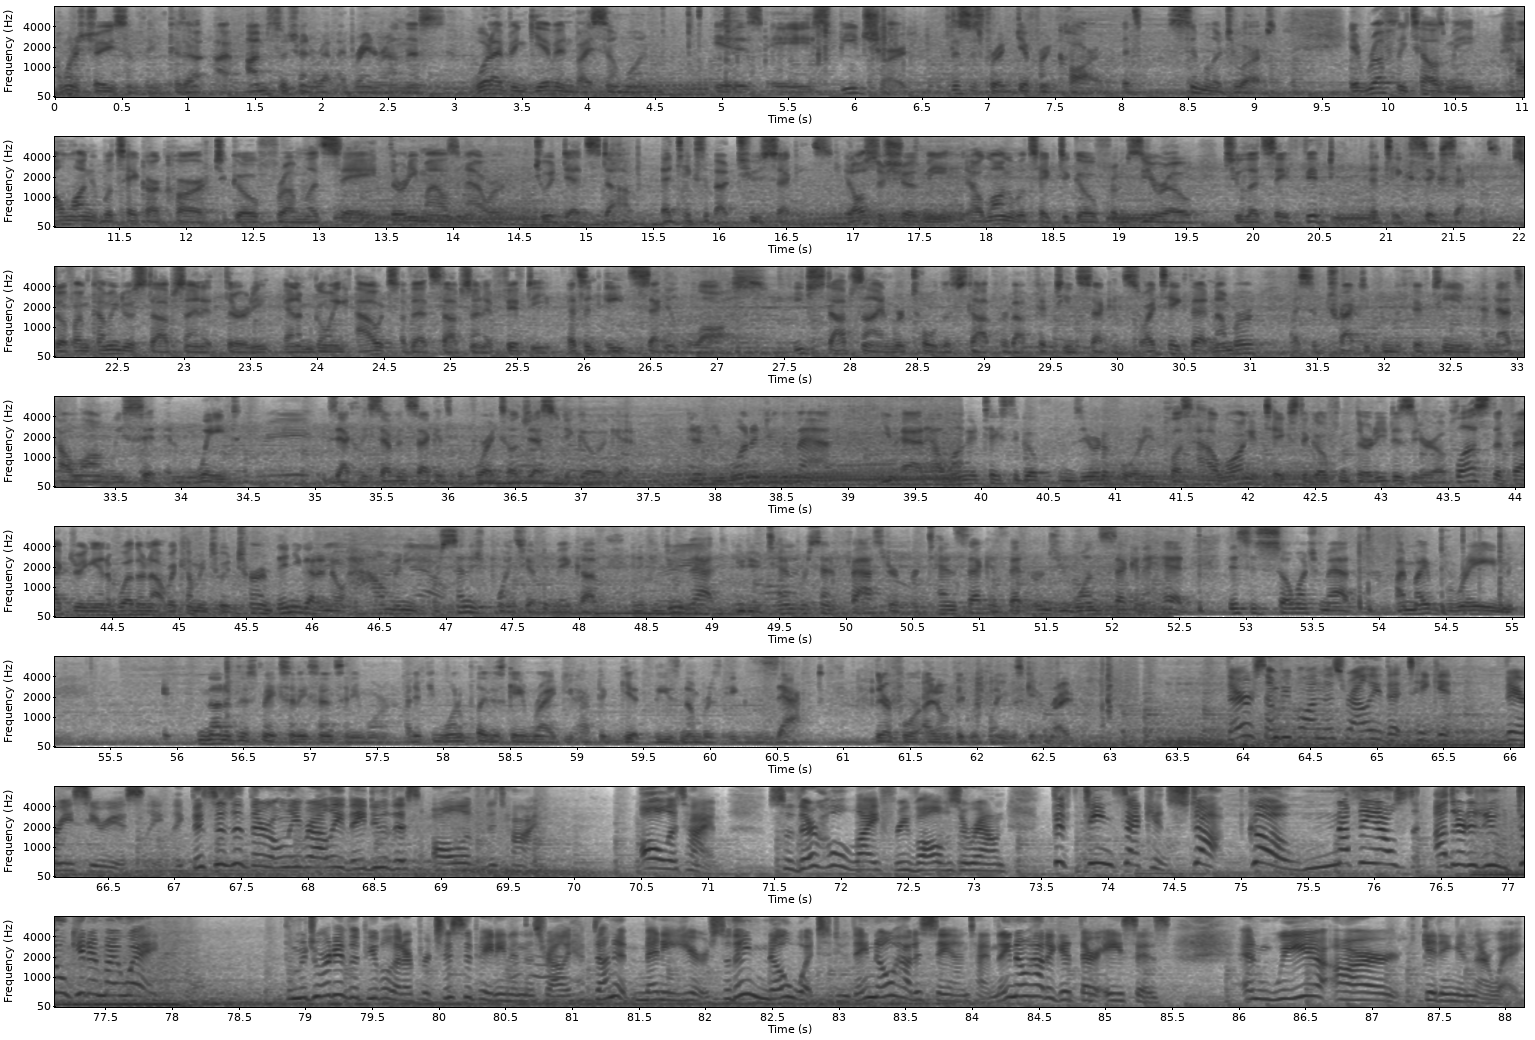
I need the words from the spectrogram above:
I want to show you something because I'm still trying to wrap my brain around this. What I've been given by someone is a speed chart. This is for a different car that's similar to ours. It roughly tells me how long it will take our car to go from, let's say, 30 miles an hour to a dead stop. That takes about two seconds. It also shows me how long it will take to go from zero to, let's say, 50. That takes six seconds. So if I'm coming to a stop sign at 30 and I'm going out of that stop sign at 50, that's an eight second loss. Each stop sign, we're told to stop for about 15 seconds. So I take that number, I subtract it from the 15, and that's how long we sit and wait exactly seven seconds before I tell Jessi to go again. And if you want to do the math, you add how long it takes to go from zero to 40, plus how long it takes to go from 30 to zero, plus the factoring in of whether or not we're coming to a turn. Then you got to know how many percentage points you have to make up. And if you do that, you do 10% faster for 10 seconds. That earns you one second ahead. This is so much math. I, my brain, none of this makes any sense anymore. And if you want to play this game right, you have to get these numbers exact. Therefore, I don't think we're playing this game right. There are some people on this rally that take it very seriously. Like, this isn't their only rally, they do this all of the time. All the time. So their whole life revolves around 15 seconds, stop, go, nothing else other to do, don't get in my way. The majority of the people that are participating in this rally have done it many years, so they know what to do. They know how to stay on time. They know how to get their aces. And we are getting in their way.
